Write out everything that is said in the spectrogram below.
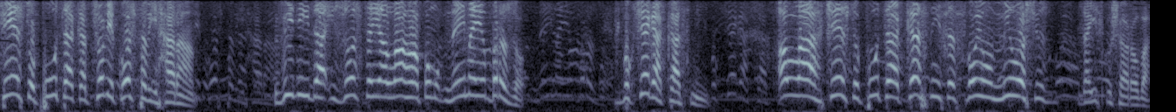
često puta kad čovjek ostavi haram, vidi da izostaje Allahova pomoć, ne imaju brzo. Zbog čega kasni? Allah često puta kasni sa svojom milošću da iskuša roba.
